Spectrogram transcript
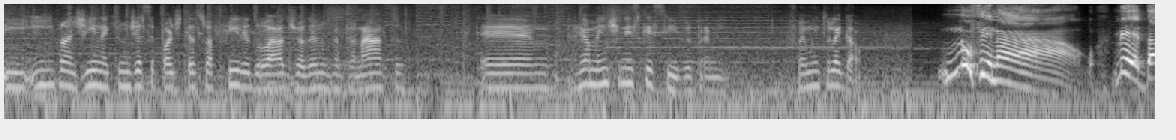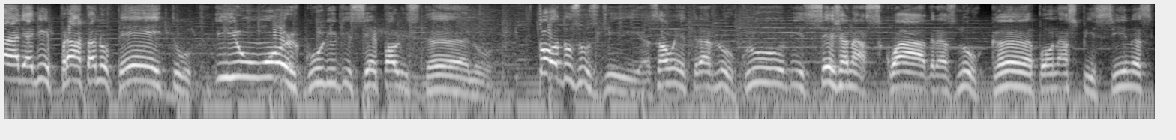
E, e, imagina que um dia você pode ter a sua filha do lado jogando um campeonato. É realmente inesquecível para mim. Foi muito legal. No final, medalha de prata no peito e um orgulho de ser paulistano. Todos os dias, ao entrar no clube, seja nas quadras, no campo ou nas piscinas,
